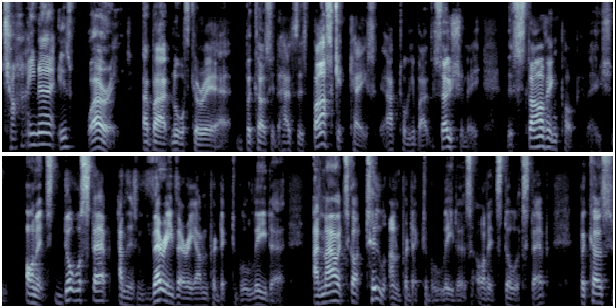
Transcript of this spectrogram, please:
China is worried about North Korea because it has this basket case, I'm talking about socially, this starving population on its doorstep and this very, very unpredictable leader. And now it's got two unpredictable leaders on its doorstep because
